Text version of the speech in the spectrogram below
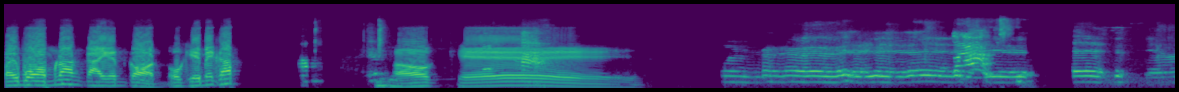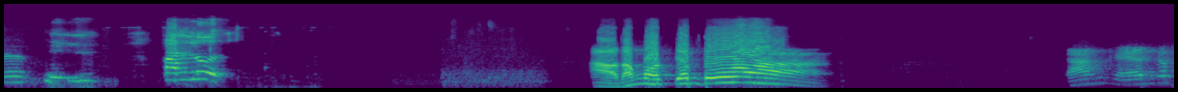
ไปวอร์มร่างกายกันก่อน โอเคไหมครับ โอเค ฟันหลุดอ้าวทั้งหมดเตรียมตัวกางแขนครับ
